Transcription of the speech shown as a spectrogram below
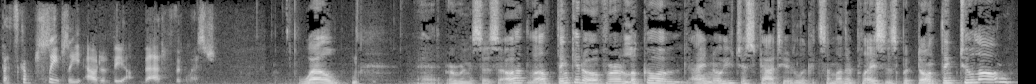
that's completely out of the out of the question. Well, uh, Aruna says, "Oh, well, think it over. Look, oh, I know you just got here. Look at some other places, but don't think too long."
